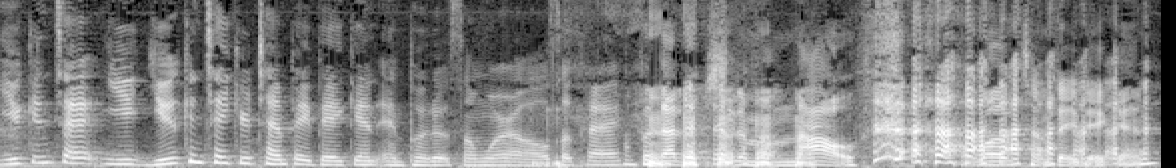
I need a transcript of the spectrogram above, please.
You can take you, you can take your tempeh bacon and put it somewhere else. Okay. I'll put that shit in my mouth. I love tempeh bacon.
